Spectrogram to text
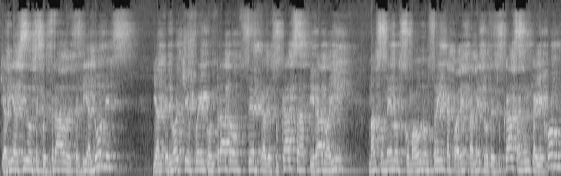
que había sido secuestrado desde el día lunes y antenoche fue encontrado cerca de su casa, tirado ahí, más o menos como a unos 30, 40 metros de su casa, en un callejón,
